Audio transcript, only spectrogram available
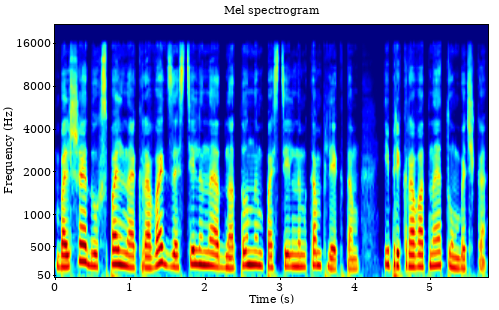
Большая двухспальная кровать, застеленная однотонным постельным комплектом, и прикроватная тумбочка.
